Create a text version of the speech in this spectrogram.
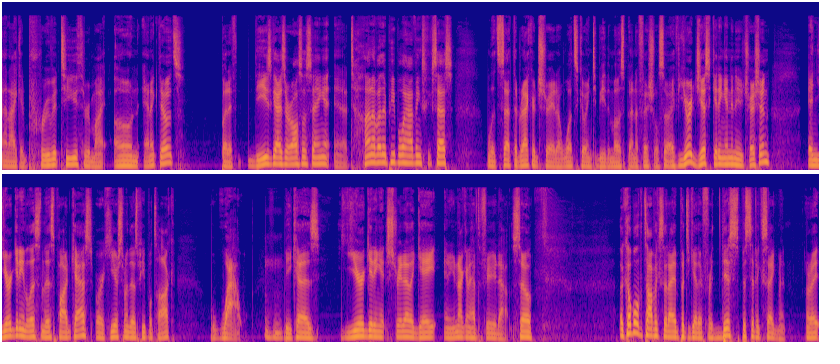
and I could prove it to you through my own anecdotes, but if these guys are also saying it and a ton of other people are having success, let's set the record straight on what's going to be the most beneficial. So if you're just getting into nutrition and you're getting to listen to this podcast or hear some of those people talk, wow, hmm because you're getting it straight out of the gate and you're not going to have to figure it out. So a couple of the topics that I had put together for this specific segment, all right?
